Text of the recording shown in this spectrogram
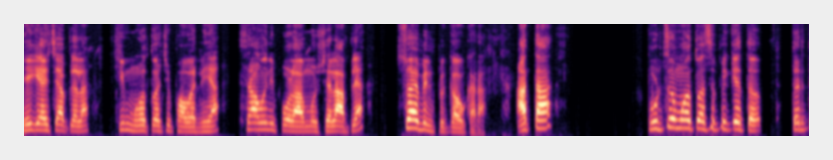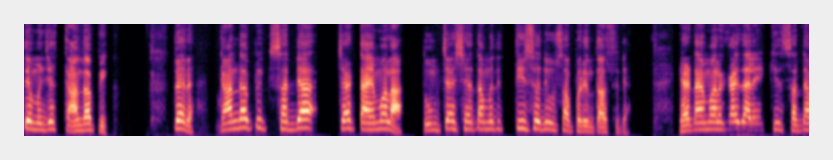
हे घ्यायचे आपल्याला ही महत्वाची फवारणी ह्या श्रावणी पोळा अमावस्याला आपल्या सोयाबीन पिकावर करा. आता पुढचं महत्वाचं पीक येतं तर ते म्हणजे कांदा पीक. तर कांदा पीक सध्याच्या टायमाला तुमच्या शेतामध्ये तीस दिवसापर्यंत असू द्या. ह्या टायमाला काय झालंय की सध्या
